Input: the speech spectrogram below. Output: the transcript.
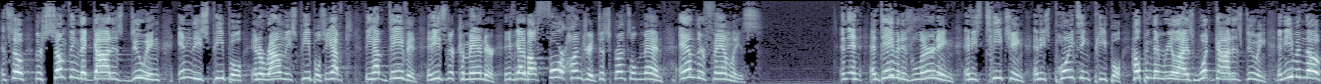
And so there's something that God is doing in these people and around these people. So you have, you have David, and he's their commander, and you've got about 400 disgruntled men and their families. And, and, and David is learning and he's teaching and he's pointing people, helping them realize what God is doing. And even though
